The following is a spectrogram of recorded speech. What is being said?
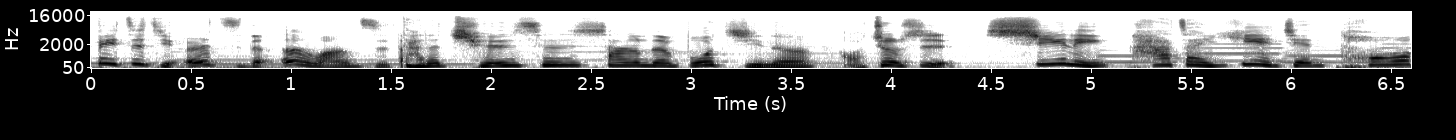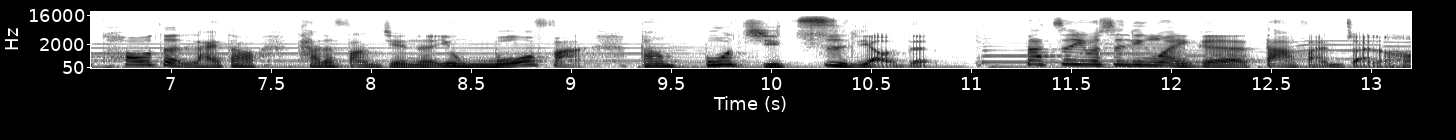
被自己儿子的二王子打得全身伤的波吉呢，哦，就是希林，他在夜间偷偷的来到他的房间呢，用魔法帮波吉治疗的。那这又是另外一个大反转了哈。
